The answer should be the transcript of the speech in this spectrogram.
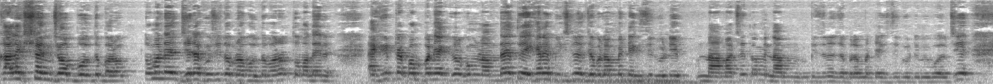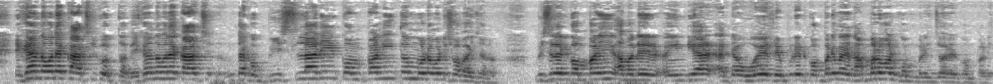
কালেকশন জব বলতে পারো। তোমাদের যেটা খুশি তোমরা বলতে পারো। তোমাদের এক একটা কোম্পানি একরকম নাম দেয়। তো এখানে বিজনেস ডেভেলপমেন্ট এক্সিকিউটিভ নাম আছে। তো আমি নাম বিজনেস ডেভেলপমেন্ট এক্সিকিউটিভই বলছি। এখানে তোমাদের কাজ কি করতে হবে? এখানে তোমাদের কাজ, দেখো বিসলারির কোম্পানি তো মোটামুটি সবাই জানো। বিসলারি কোম্পানি আমাদের ইন্ডিয়ার একটা ওয়েল রেপুটেড কোম্পানি মানে নাম্বার ওয়ান কোম্পানি জলের কোম্পানি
